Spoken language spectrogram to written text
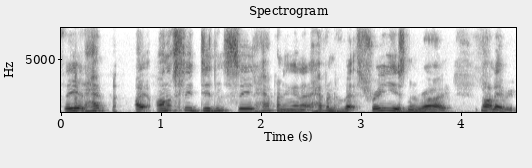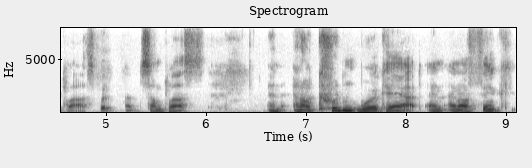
see it happen. I honestly didn't see it happening, and it happened for about three years in a row. Not every class, but uh, some classes, and and I couldn't work out. And and I think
